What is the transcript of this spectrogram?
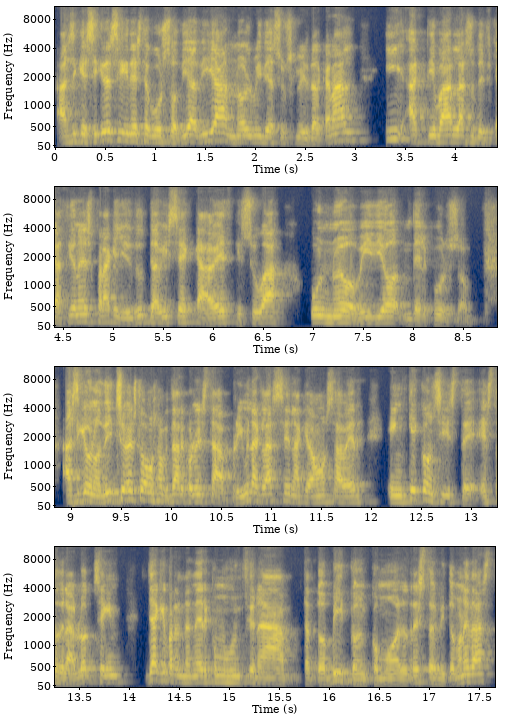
Así que si quieres seguir este curso día a día, no olvides suscribirte al canal y activar las notificaciones para que YouTube te avise cada vez que suba un nuevo vídeo del curso. Así que bueno, dicho esto, vamos a empezar con esta primera clase en la que vamos a ver en qué consiste esto de la blockchain, ya que para entender cómo funciona tanto Bitcoin como el resto de criptomonedas,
